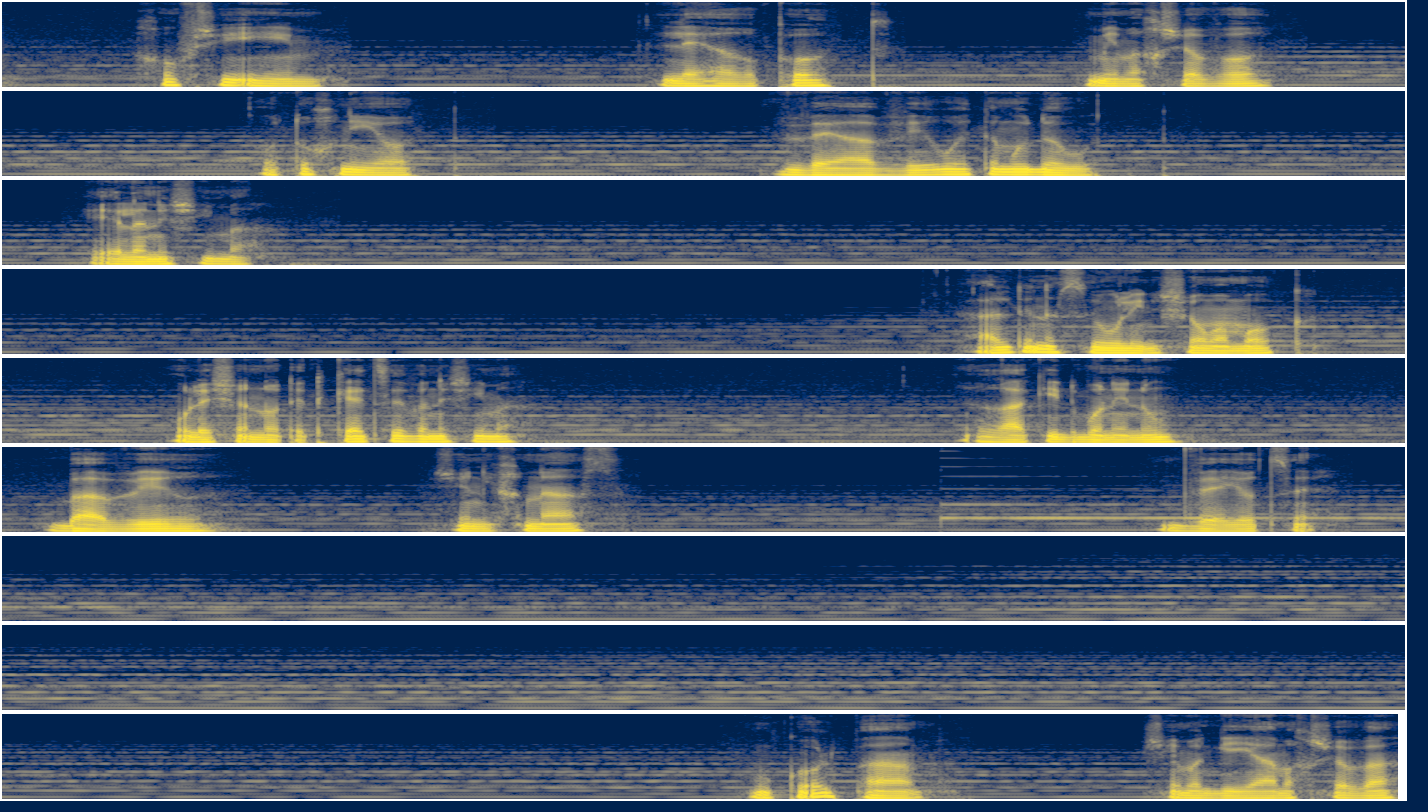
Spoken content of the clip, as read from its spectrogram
חופשיים להרפות ממחשבות או תוכניות והעבירו את המודעות אל הנשימה. אל תנסו לנשום עמוק או לשנות את קצב הנשימה. רק התבוננו באוויר שנכנס ויוצא. וכל פעם שמגיעה מחשבה,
